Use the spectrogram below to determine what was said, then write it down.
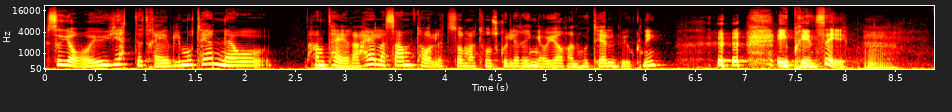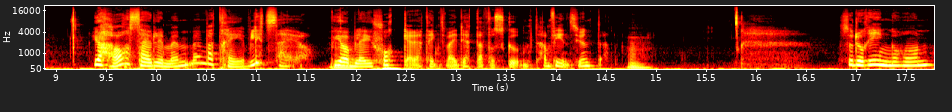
Så jag är ju jättetrevlig mot henne och hanterar hela samtalet som att hon skulle ringa och göra en hotellbokning. I princip. Jaha, säger du, men, men vad trevligt, säger jag. För jag blev ju chockad, jag tänkte vad är detta för skumt? Han finns ju inte. Mm. Så då ringer hon.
